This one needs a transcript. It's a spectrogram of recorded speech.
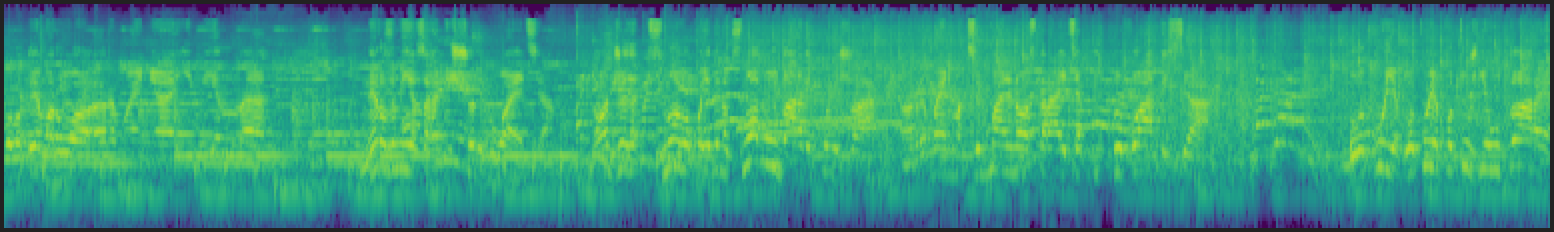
Володимиру Ременя, і він не розуміє взагалі, що відбувається. Ну, Отже, знову поєдинок, знову удар від Куліша. Ремень максимально старається відбиватися. Блокує, блокує потужні удари.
